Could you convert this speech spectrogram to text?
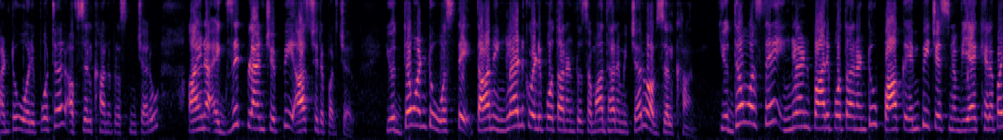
అంటూ ఓ రిపోర్టర్ అఫ్జల్ ఖాన్ ప్రశ్నించారు. ఆయన ఎగ్జిట్ ప్లాన్ చెప్పి ఆశ్చర్యపరిచారు. యుద్ధం అంటూ వస్తే తాను ఇంగ్లాండ్కు వెళ్ళిపోతానంటూ సమాధానమిచ్చారు అఫ్జల్ ఖాన్. యుద్ధం వస్తే ఇంగ్లాండ్ పారిపోతానంటూ పాక్ ఎంపీ చేసిన వ్యాఖ్యలపై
